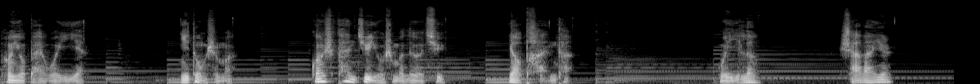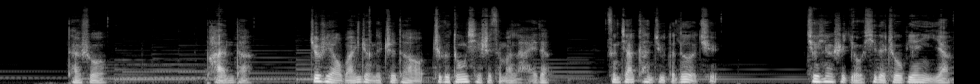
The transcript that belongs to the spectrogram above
朋友白我一眼，你懂什么？光是看剧有什么乐趣？要盘它。我一愣，啥玩意儿？他说，盘它，就是要完整的知道这个东西是怎么来的，增加看剧的乐趣，就像是游戏的周边一样，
